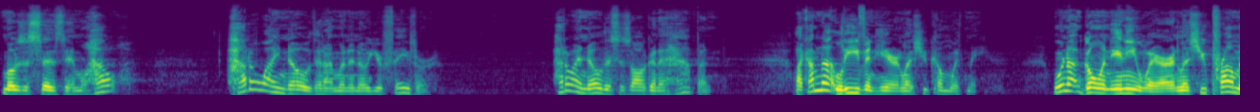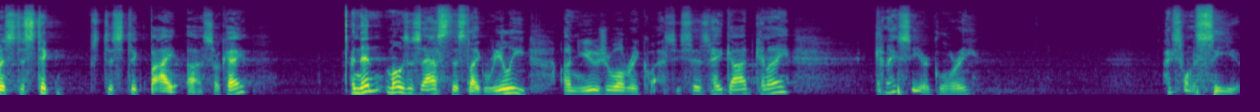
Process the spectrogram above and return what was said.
Moses says to him, Well, how, how do I know that I'm going to know your favor? How do I know this is all going to happen? Like, I'm not leaving here unless you come with me. We're not going anywhere unless you promise to stick, to stick by us, okay? And then Moses asks this like really unusual request. He says, Hey, God, can I, can I see your glory? I just want to see you.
